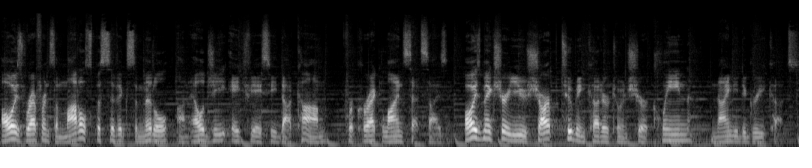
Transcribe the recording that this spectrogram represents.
Always reference a model-specific submittal on lghvac.com for correct line set sizing. Always make sure you use sharp tubing cutter to ensure clean 90 degree cuts.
